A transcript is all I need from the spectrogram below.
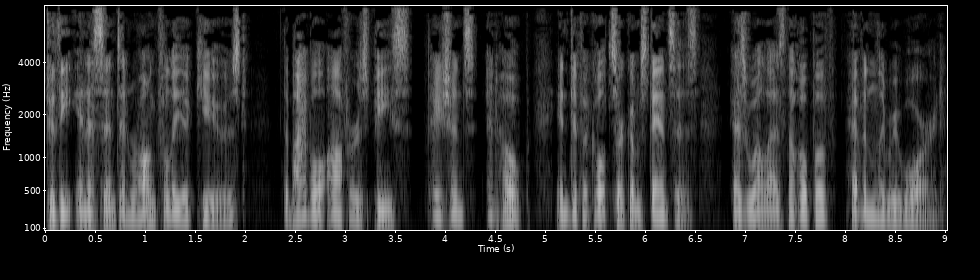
To the innocent and wrongfully accused, the Bible offers peace, patience, and hope in difficult circumstances, as well as the hope of heavenly reward.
